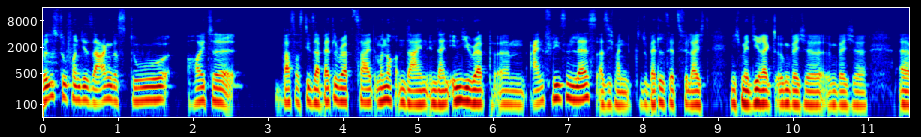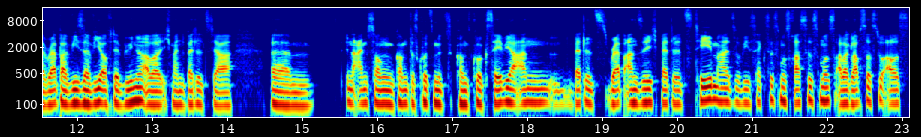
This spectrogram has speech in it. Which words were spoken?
Würdest du von dir sagen, dass du heute was aus dieser Battle Rap Zeit immer noch in dein in dein Indie Rap ähm, einfließen lässt. Also ich meine, du battles jetzt vielleicht nicht mehr direkt irgendwelche irgendwelche äh, Rapper vis-à-vis auf der Bühne, aber ich meine, du battles ja ähm, in einem Song kommt das kurz mit kommt Kurt Xavier an, battles Rap an sich, battles Themen halt so wie Sexismus, Rassismus. Aber glaubst du, dass du aus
